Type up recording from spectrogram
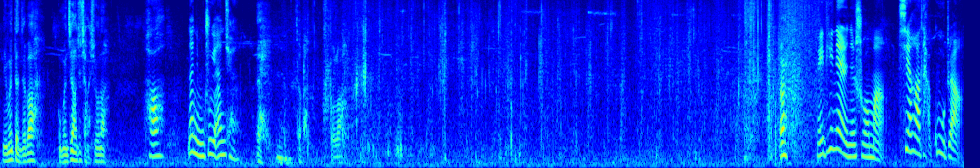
你们等着吧，我们这样去抢修呢。好，那你们注意安全。哎，走吧，走了。哎，没听见人家说吗？信号塔故障。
